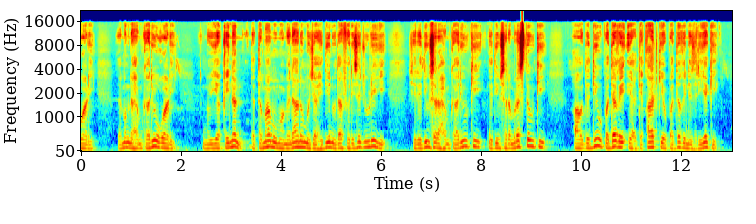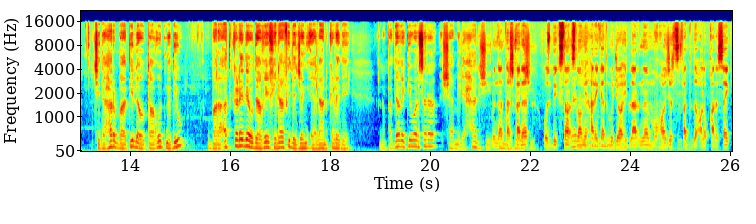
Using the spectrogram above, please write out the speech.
غواړي زمونږ نه همکاري غواړي. نو یقینا د تمام مؤمنانو مجاهدینو دا فریضه جوړیږي چې د دیو سره همکاري وکي د دیو سره مرسته وکي او د دیو په دغه اعتقاد کې او په دغه نظریه کې چې د هر باطل او طاغوت نه دیو براءت کړی دی او د غي خلاف د جنگ اعلان کړی دی نو په دغه کې ورسره شامل حال شي bundan tashqari o'zbekiston islomiy harakati mujohidlarini muhojir sifatida olib qarasak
